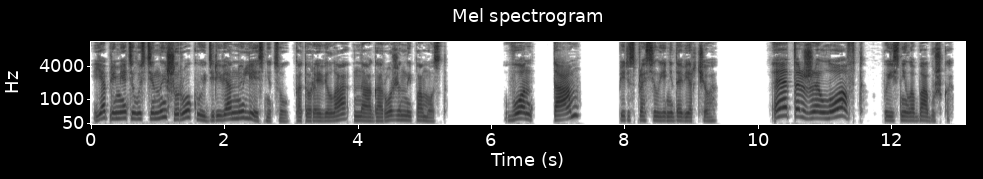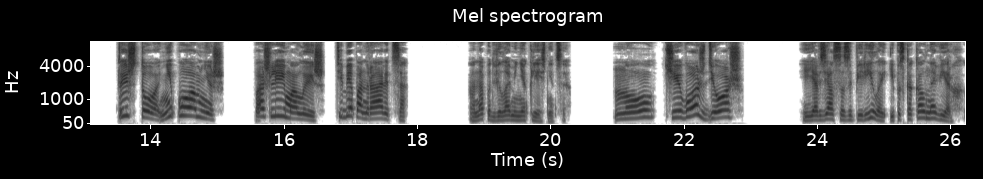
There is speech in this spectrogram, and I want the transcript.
Я приметил у стены широкую деревянную лестницу, которая вела на огороженный помост. «Вон там?» — переспросил я недоверчиво. «Это же лофт!» — пояснила бабушка. «Ты что, не помнишь? Пошли, малыш, тебе понравится!» Она подвела меня к лестнице. «Ну, чего ждешь?» Я взялся за перила и поскакал наверх.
